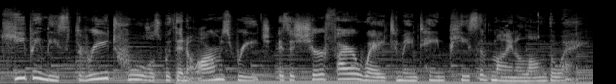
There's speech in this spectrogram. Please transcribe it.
keeping these three tools within arm's reach is a surefire way to maintain peace of mind along the way.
